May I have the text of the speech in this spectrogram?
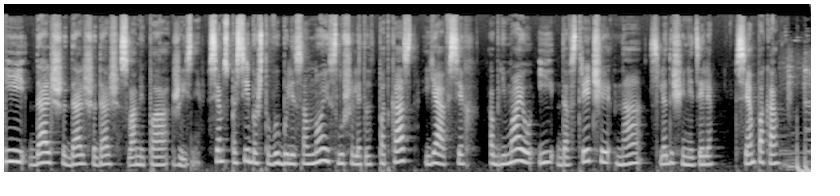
и дальше, дальше, дальше с вами по жизни. Всем спасибо, что вы были со мной слушали этот подкаст. Я всех обнимаю и до встречи на следующей неделе. Всем пока! Пока.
